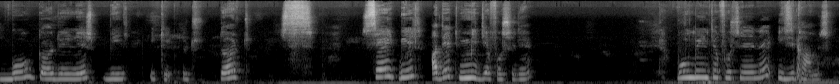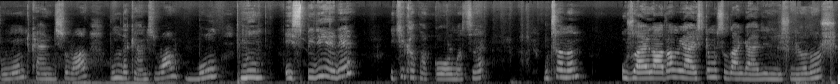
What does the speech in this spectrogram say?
bu gördüğünüz 1 2 3 4 şey bir adet midye fosili. Bu midye fosiline izi kalmış. Bunun kendisi var. Bunun da kendisi var. Bunun espri yeri iki kapaklı olması. Bu çanın uzaylardan veya eski Mısır'dan geldiğini düşünüyoruz.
